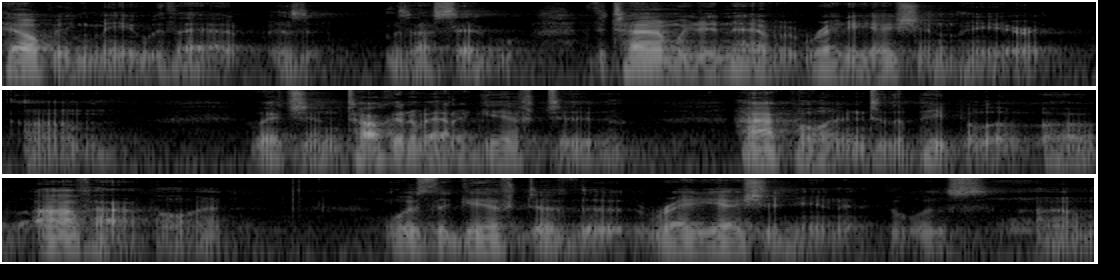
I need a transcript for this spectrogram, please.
helping me with that. As, as I said, at the time we didn't have radiation here, um, which in talking about a gift to High Point and to the people of, of, of High Point was the gift of the radiation unit that was um,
